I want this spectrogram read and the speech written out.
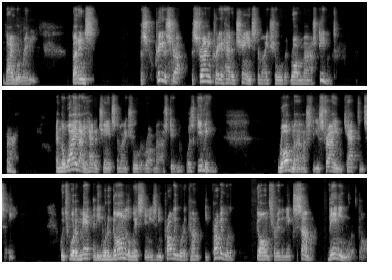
they were ready. But in cricket, Australian cricket had a chance to make sure that Rod Marsh didn't. And the way they had a chance to make sure that Rod Marsh didn't was giving Rod Marsh the Australian captaincy, which would have meant that he would have gone to the West Indies and he probably would have come, he probably would have gone through the next summer. Then he would have gone,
